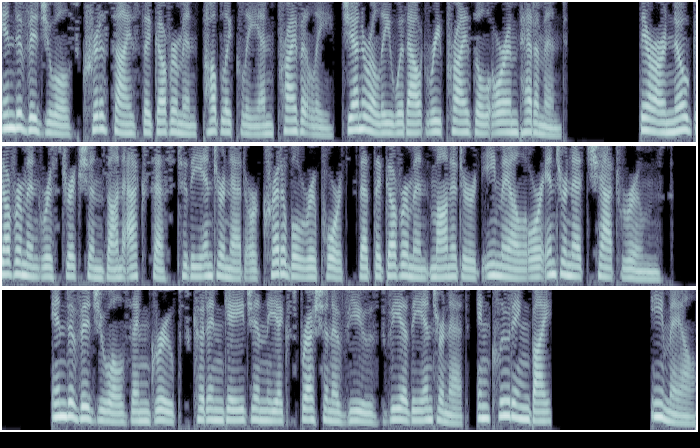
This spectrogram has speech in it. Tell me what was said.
Individuals criticize the government publicly and privately, generally without reprisal or impediment. There are no government restrictions on access to the Internet or credible reports that the government monitored email or Internet chat rooms. Individuals and groups could engage in the expression of views via the Internet, including by email.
